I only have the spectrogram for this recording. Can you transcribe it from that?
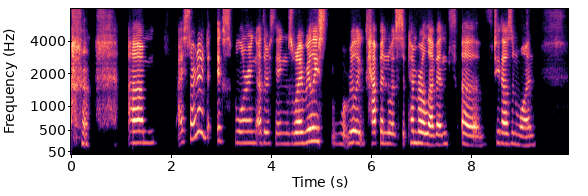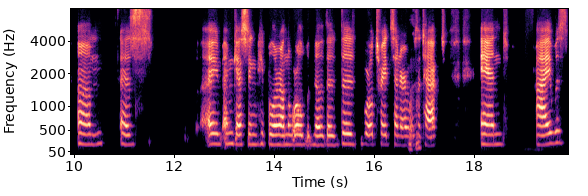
um I started exploring other things. What I really what really happened was September 11th of 2001 um as I, I'm guessing people around the world would know the the World Trade Center was hmm attacked, and I was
